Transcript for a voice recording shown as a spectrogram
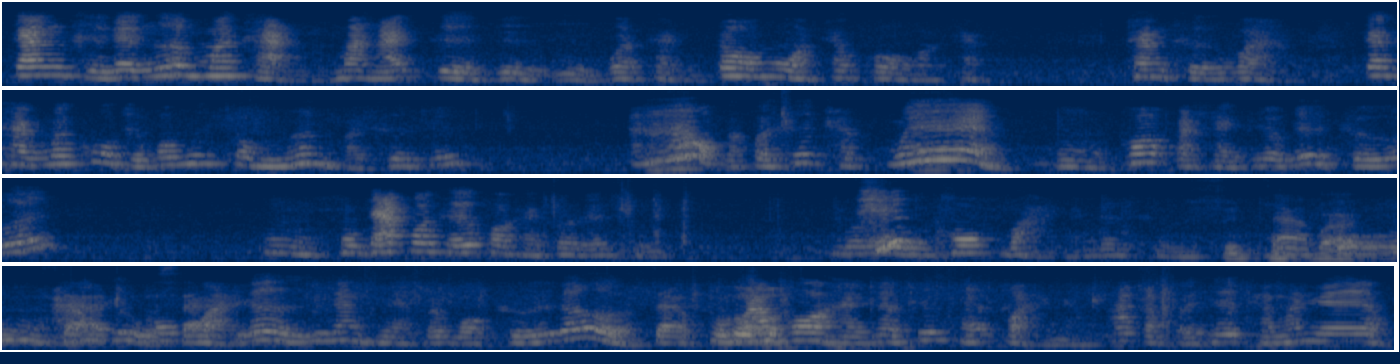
จังคือได้เงื่อนมาขังมาหาเกิดหรือหรือว่าขังโตหมวดชะพอค่ะท่านคือว่าจังขังมาคู่ถือว่ามึงตรงเงื่อนไปคือซื้ออ้าวกับไปคือถักแม่อืมพ่อกับไข่เรียวเด้อคืออืม คงจักว่าคือพ่อไข่ตัวเด้อคือคิดหกบาทนั่นเด้อคือสิบหจ้ากบาปูทอืมสาเอาคิธุดหกสาบาทธุเด้อที่นั่งเหียไปบอกคือเด้อจ้าปูว่าพ่อไข่ก็คิดหกบาทน่ะพากับไปคือทำมันเร็ว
